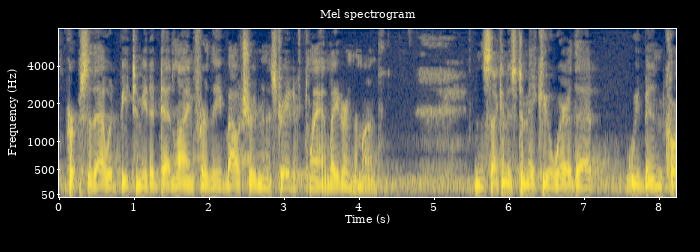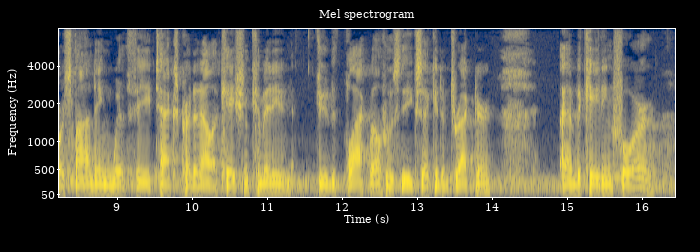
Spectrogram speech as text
The purpose of that would be to meet a deadline for the voucher administrative plan later in the month. And the second is to make you aware that we've been corresponding with the Tax Credit Allocation Committee, Judith Blackwell, who's the executive director, advocating for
